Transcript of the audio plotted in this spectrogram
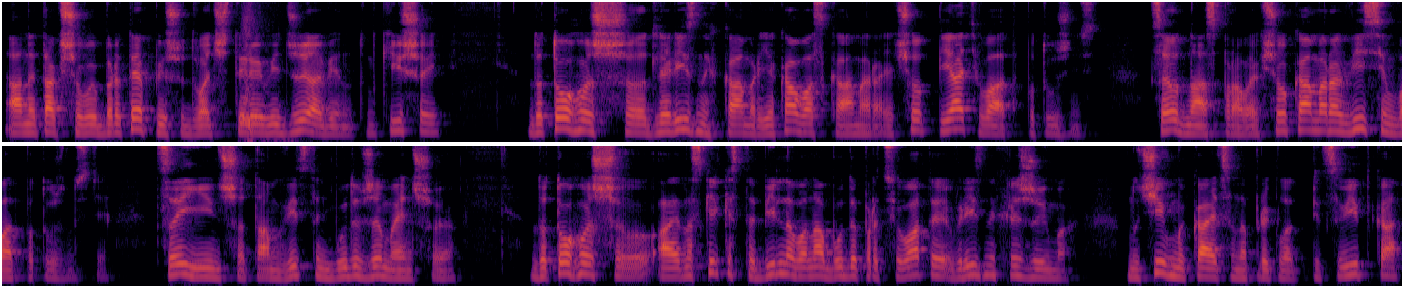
а не так, що ви берете, пишуть 24 VG, а він тонкіший. До того ж, е, для різних камер, яка у вас камера? Якщо 5 Вт потужність, це одна справа. Якщо камера 8 Вт потужності, це інша, там відстань буде вже меншою. До того ж, е, а наскільки стабільно вона буде працювати в різних режимах? Вночі вмикається, наприклад, підсвітка,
